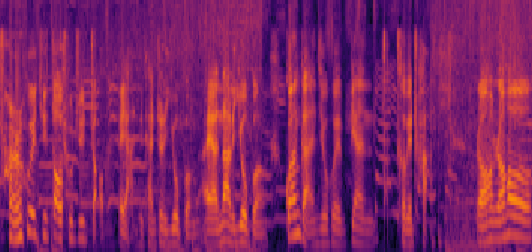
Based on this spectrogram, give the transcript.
反而会去到处去找，哎呀，你看这里又崩，哎呀那里又崩，观感就会变特别差。然后，然后，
